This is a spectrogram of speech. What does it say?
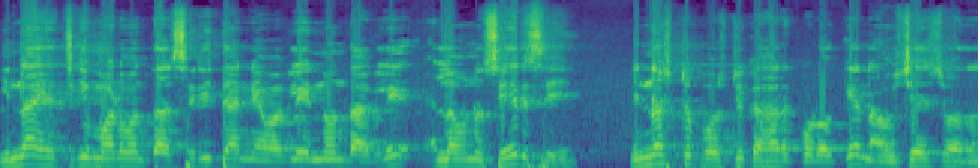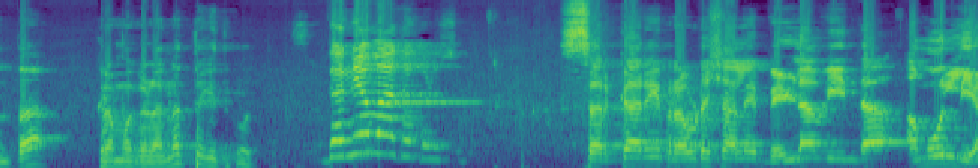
ಇನ್ನೂ ಹೆಚ್ಚಿಗೆ ಮಾಡುವಂಥ ಸಿರಿಧಾನ್ಯವಾಗಲಿ ಇನ್ನೊಂದಾಗಲಿ ಎಲ್ಲವನ್ನು ಸೇರಿಸಿ ಇನ್ನಷ್ಟು ಪೌಷ್ಟಿಕ ಆಹಾರ ಕೊಡೋಕ್ಕೆ ನಾವು ವಿಶೇಷವಾದಂಥ ಕ್ರಮಗಳನ್ನು ತೆಗೆದುಕೊಳ್ತೇವೆ. ಧನ್ಯವಾದಗಳು ಸರ್. ಸರ್ಕಾರಿ ಪ್ರೌಢಶಾಲೆ ಬೆಳ್ಳಾವಿಯಿಂದ ಅಮೂಲ್ಯ.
